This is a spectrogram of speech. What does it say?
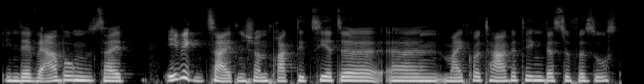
in der Werbung seit ewigen Zeiten schon praktizierte äh, Microtargeting, dass du versuchst,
